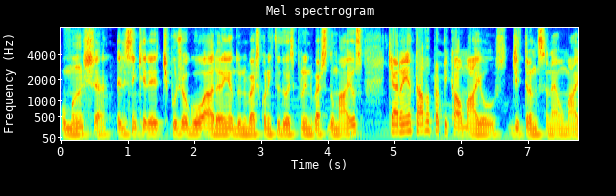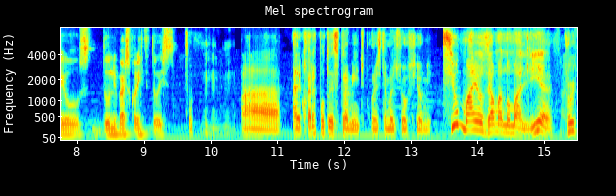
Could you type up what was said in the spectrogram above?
o Mancha, ele sem querer, tipo, jogou a aranha do universo 42 pro universo do Miles, que a aranha tava pra picar o Miles de trança, né? O Miles do universo 42. Uhum, uhum. A, a Nicole apontou isso pra mim, tipo, quando a gente terminou de ver o filme. Se o Miles é uma anomalia, por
